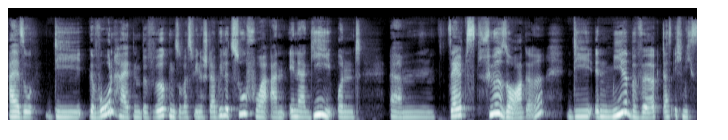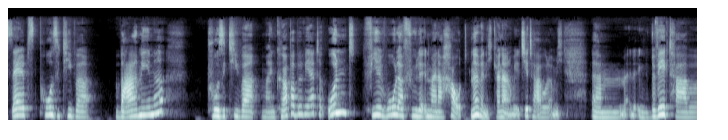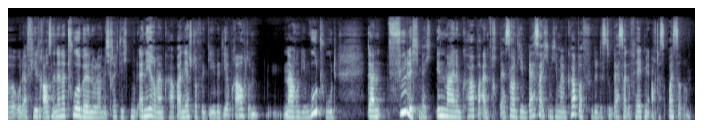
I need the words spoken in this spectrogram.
Also die Gewohnheiten bewirken sowas wie eine stabile Zufuhr an Energie und ähm, Selbstfürsorge, die in mir bewirkt, dass ich mich selbst positiver wahrnehme, positiver meinen Körper bewerte und viel wohler fühle in meiner Haut. Ne? Wenn ich, keine Ahnung, meditiert habe oder mich ähm, irgendwie bewegt habe oder viel draußen in der Natur bin oder mich richtig gut ernähre, meinem Körper Nährstoffe gebe, die er braucht und Nahrung, die ihm gut tut, dann fühle ich mich in meinem Körper einfach besser. Und je besser ich mich in meinem Körper fühle, desto besser gefällt mir auch das Äußere.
